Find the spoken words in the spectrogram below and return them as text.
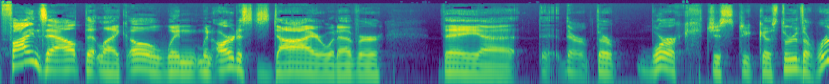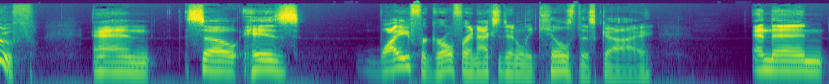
finds out that like oh when when artists die or whatever they uh th- their their work just it goes through the roof and so his wife or girlfriend accidentally kills this guy. And then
